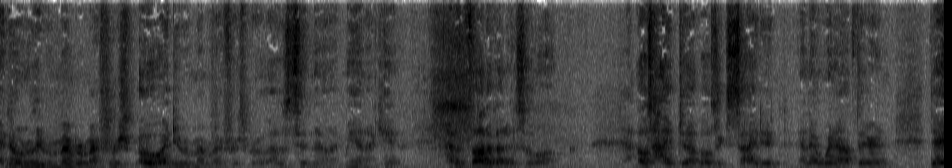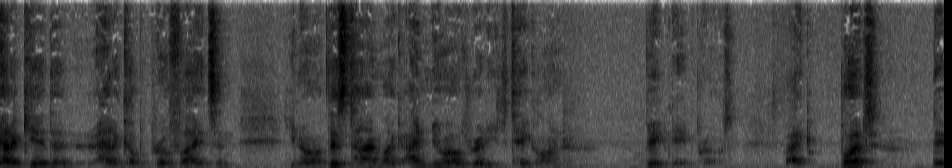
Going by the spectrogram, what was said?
I don't really remember my first, oh, I do remember my first pro. I was sitting there like, man, I can't, I haven't thought about it so long. I was hyped up, I was excited, and I went out there and they had a kid that had a couple pro fights and, you know, this time, like, I knew I was ready to take on big name pros. Like, but they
